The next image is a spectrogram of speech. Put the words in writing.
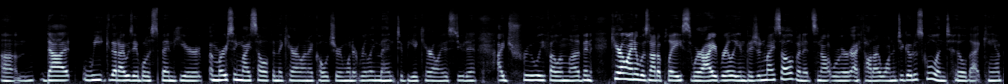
um, that week that I was able to spend here, immersing myself in the Carolina culture and what it really meant to be a Carolina student, I truly fell in love. And Carolina was not a place where I really envisioned myself, and it's not where I thought I wanted to go to school until that camp.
